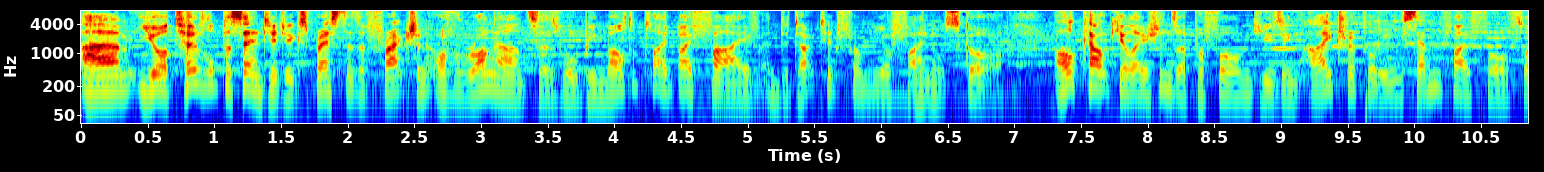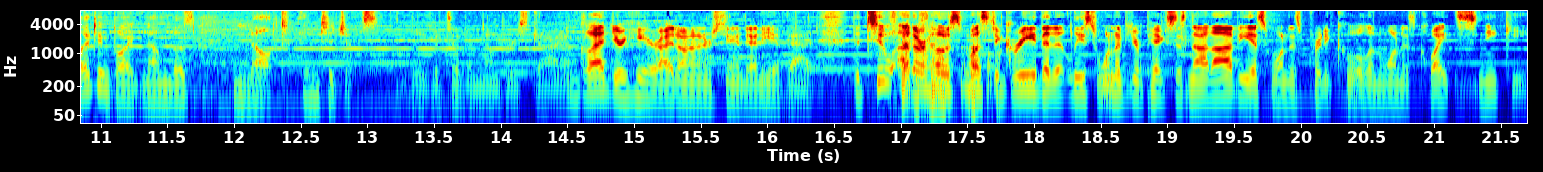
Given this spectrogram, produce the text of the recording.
Um, your total percentage expressed as a fraction of wrong answers will be multiplied by 5 and deducted from your final score. All calculations are performed using IEEE 754 floating point numbers, not integers. Leave it to the numbers guy. I'm glad you're here. I don't understand any of that. The two other hosts must agree that at least one of your picks is not obvious, one is pretty cool, and one is quite sneaky.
